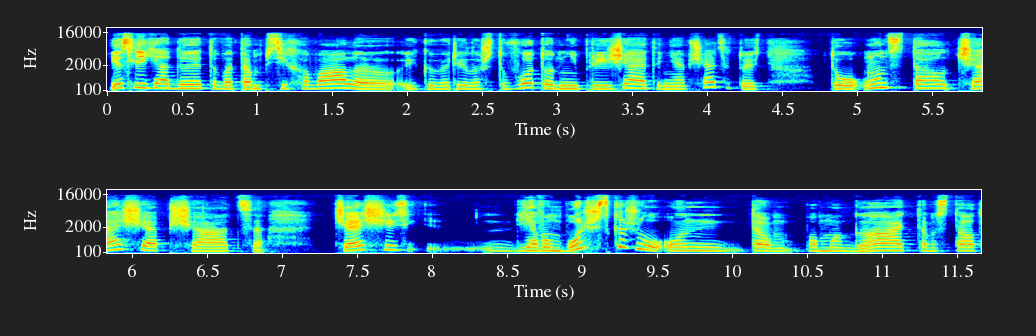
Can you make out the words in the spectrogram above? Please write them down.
Если я до этого там психовала и говорила, что вот он не приезжает и не общается, то есть, то он стал чаще общаться, чаще я вам больше скажу, он там помогать там стал,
